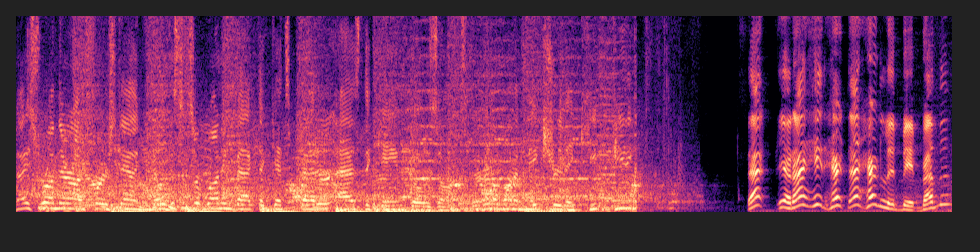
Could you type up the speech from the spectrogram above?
Nice run there on first down. You know, this is a running back that gets better as the game goes on. So they're going to want to make sure they keep feeding. That yeah, that hit hurt. That hurt a little bit, brother.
